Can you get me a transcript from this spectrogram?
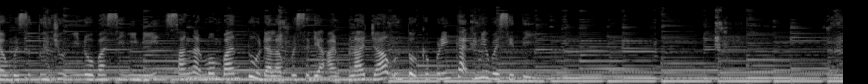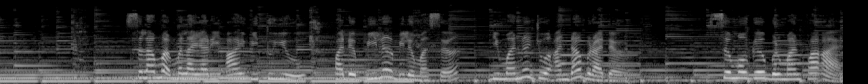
dan bersetuju inovasi ini sangat membantu dalam persediaan pelajar untuk ke peringkat universiti. Selamat melayari IV2U pada bila-bila masa di mana jua anda berada. Semoga bermanfaat.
